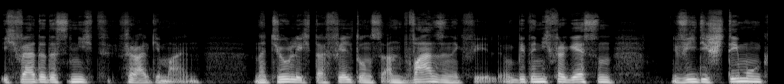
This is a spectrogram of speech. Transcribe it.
ich werde das nicht verallgemeinern. Natürlich, da fehlt uns an wahnsinnig viel. Und bitte nicht vergessen, wie die Stimmung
